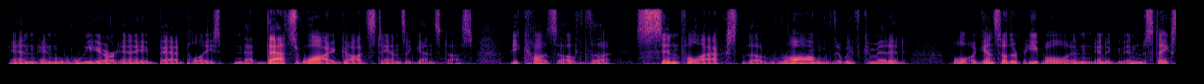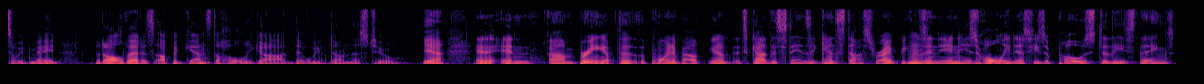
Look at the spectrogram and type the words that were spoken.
And and we are in a bad place. That that's why god stands against us because of the sinful acts the wrong that we've committed well, against other people and, and, and mistakes that we've made, but all that is up against a holy God that we've done this to. Yeah, and and um, bringing up the, the point about you know it's God that stands against us, right? Because Mm. in in His holiness, He's opposed to these things,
